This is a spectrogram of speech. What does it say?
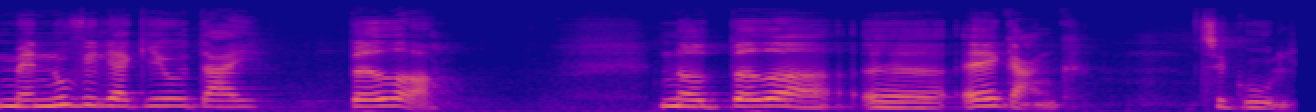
men nu vil jeg give dig bedre noget bedre øh, adgang til guld.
